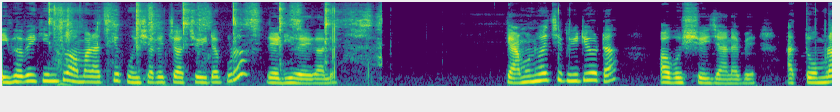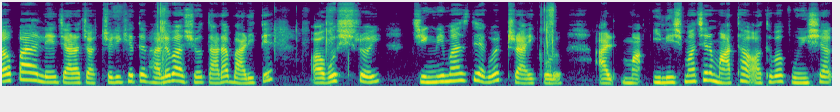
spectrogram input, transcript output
এইভাবেই কিন্তু আমার আজকে পুঁই শাকের চচ্চড়িটা পুরো রেডি হয়ে গেল। কেমন হয়েছে ভিডিওটা? অবশ্যই জানাবে। আর তোমরাও পারলে যারা চচ্চড়ি খেতে ভালোবাসো, তারা বাড়িতে অবশ্যই চিংড়ি মাছ দিয়ে একবার ট্রাই করো। আর ইলিশ মাছের মাথা অথবা পুঁই শাক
